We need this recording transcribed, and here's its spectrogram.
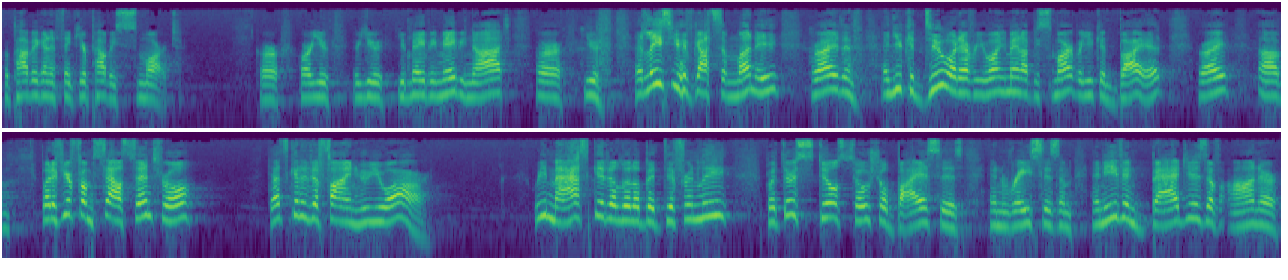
we're probably going to think you're probably smart. Or, or you, you, you maybe, maybe not. Or you, at least you've got some money, right? And, and you can do whatever you want. You may not be smart, but you can buy it, right? Um, but if you're from South Central, that's going to define who you are. We mask it a little bit differently, but there's still social biases and racism and even badges of honor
